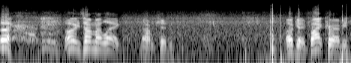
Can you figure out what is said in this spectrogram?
oh, he's on my leg. No, I'm kidding. Okay, bye, Krabby.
